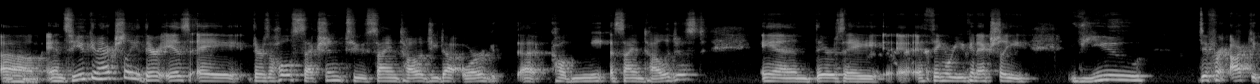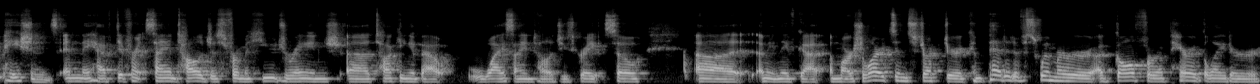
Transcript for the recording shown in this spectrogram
Um, and so you can actually there is a there's a whole section to Scientology.org uh, called Meet a Scientologist, and there's a a thing where you can actually view different occupations, and they have different Scientologists from a huge range uh, talking about why Scientology is great. So. Uh, I mean, they've got a martial arts instructor, a competitive swimmer, a golfer, a paraglider,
